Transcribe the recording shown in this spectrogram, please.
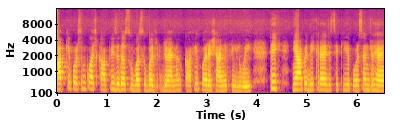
आपके पर्सन को आज काफ़ी ज़्यादा सुबह सुबह जो है ना, काफ़ी परेशानी फील हुई। ठीक, यहाँ पे दिख रहा है जैसे कि ये पर्सन जो है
